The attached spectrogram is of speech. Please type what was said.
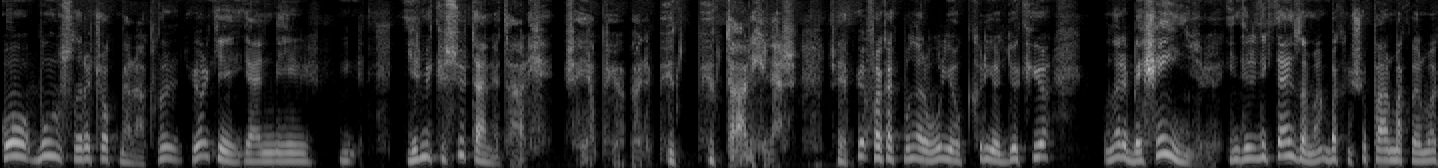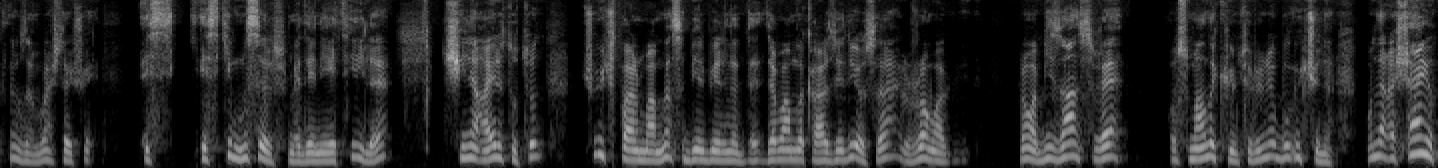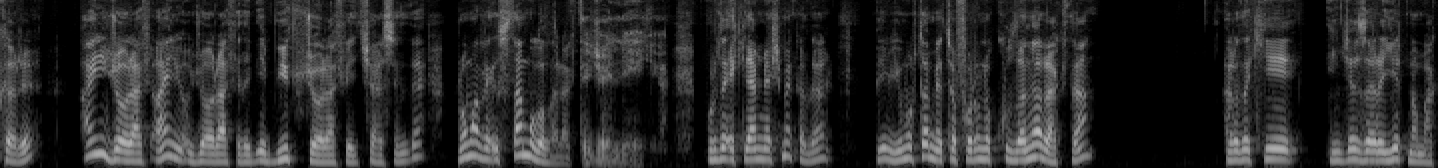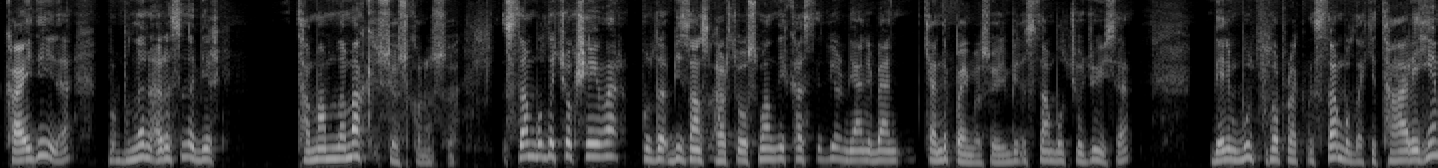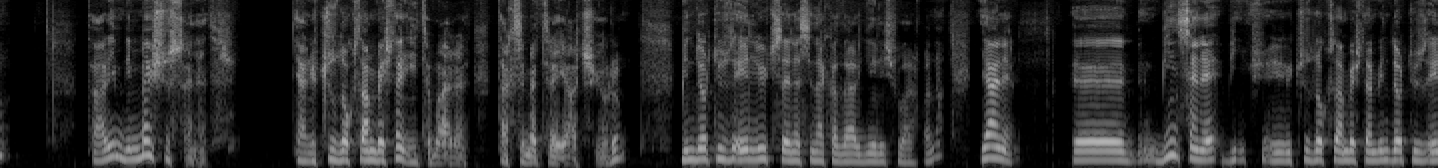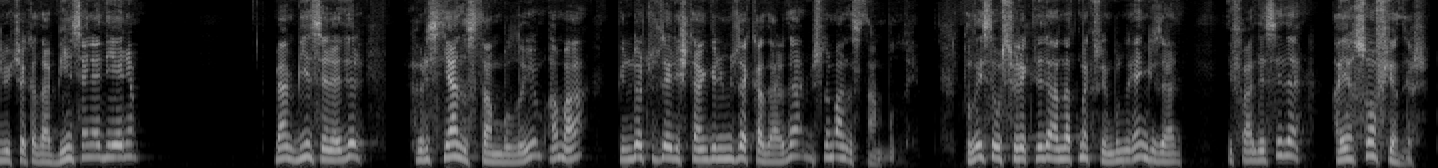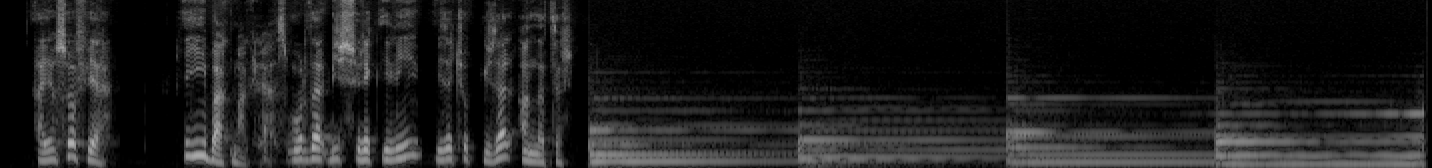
O bu hususlara çok meraklı. Diyor ki yani 20 küsür tane tarih şey yapıyor böyle büyük büyük tarihler şey yapıyor. Fakat bunları vuruyor, kırıyor, döküyor. Bunları beşe indiriyor. İndirdikten zaman bakın şu parmaklara baktığımız zaman başta şu eski, eski Mısır medeniyetiyle Çin'i ayrı tutun. Şu üç parmağım nasıl birbirine de, devamlı arz ediyorsa Roma, Roma, Bizans ve Osmanlı kültürünü bu üçünü. Bunlar aşağı yukarı aynı coğrafya, aynı coğrafyada bir büyük coğrafya içerisinde Roma ve İstanbul olarak tecelli ediyor. Burada eklemleşme kadar bir yumurta metaforunu kullanaraktan aradaki ince zarı yırtmamak kaydıyla bunların arasında bir tamamlamak söz konusu. İstanbul'da çok şey var. Burada Bizans artı Osmanlı'yı kastediyorum. Yani ben kendi payıma söyleyeyim. Bir İstanbul çocuğuysam benim bu toprak İstanbul'daki tarihim tarihim 1500 senedir. Yani 395'ten itibaren taksimetreyi açıyorum. 1453 senesine kadar geliş var falan. Yani e, 1000 sene 395'ten 1453'e kadar 1000 sene diyelim. Ben 1000 senedir Hristiyan İstanbulluyum ama 1453'ten günümüze kadar da Müslüman İstanbulluyum. Dolayısıyla o sürekliliği anlatmak istiyorum. Bunun en güzel ifadesi de Ayasofya'dır. Ayasofya iyi bakmak lazım. Orada bir sürekliliği bize çok güzel anlatır.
